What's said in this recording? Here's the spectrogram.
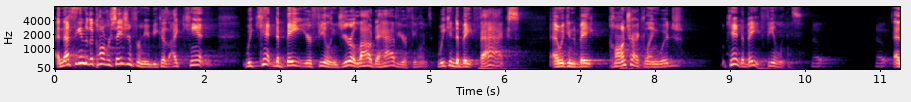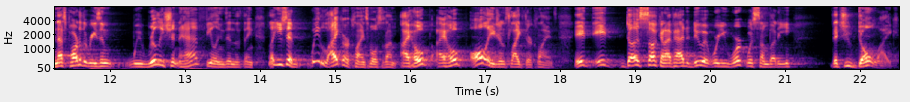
And that's the end of the conversation for me because I can't. We can't debate your feelings. You're allowed to have your feelings. We can debate facts and we can debate contract language. We can't debate feelings. Nope. Nope. And that's part of the reason we really shouldn't have feelings in the thing. Like you said, we like our clients most of the time. I hope, I hope all agents like their clients. It it does suck, and I've had to do it where you work with somebody that you don't like.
